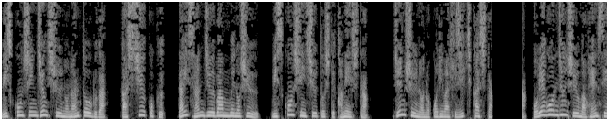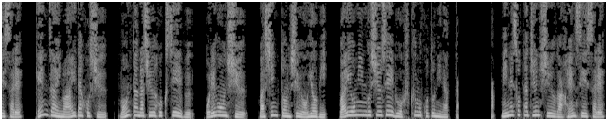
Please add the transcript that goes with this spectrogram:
ウィスコンシン準州の南東部が合衆国第30番目の州、ウィスコンシン州として加盟した。準州の残りは非自治化した。オレゴン準州が編成され、現在のアイダホ州、モンタナ州北西部、オレゴン州、ワシントン州及びワイオミング州西部を含むことになった。ミネソタ準州が編成され、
